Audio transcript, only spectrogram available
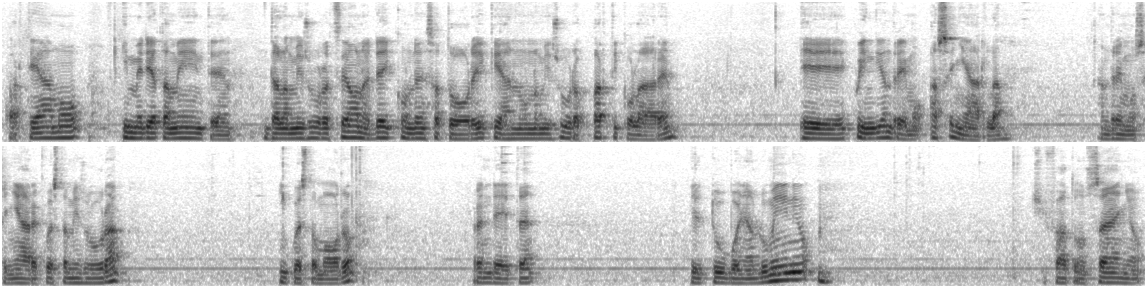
Partiamo immediatamente dalla misurazione dei condensatori che hanno una misura particolare e quindi andremo a segnarla. Andremo a segnare questa misura in questo modo. Prendete il tubo in alluminio ci fate un segno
